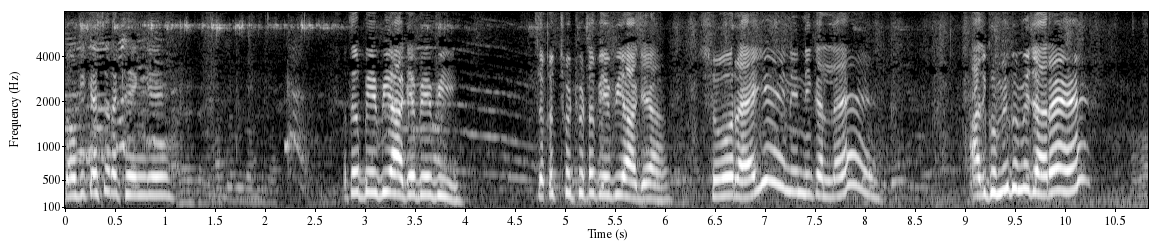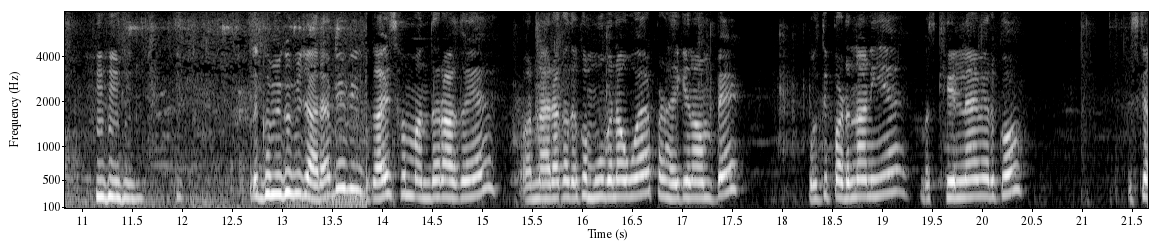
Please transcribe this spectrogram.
डॉगी कैसे रखेंगे? तो बेबी आ गया बेबी देखो छोटा छोटा बेबी आ गया। शोर है ये नहीं निकल रहा है। आज घूमी घूमी जा रहे हैं। तो घूमी घूमी जा रहा है बेबी गाइस हम अंदर आ गए हैं और नायरा का देखो मुँह बना हुआ है पढ़ाई के नाम पे। बोलती, पढ़ना नहीं है, बस खेलना है मेरे को। इसके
